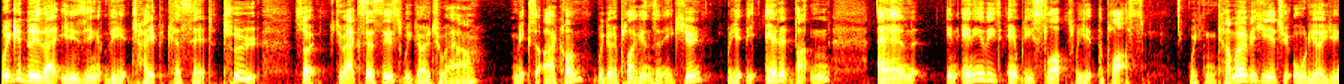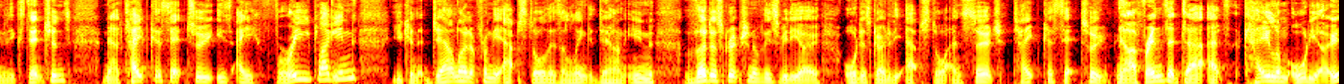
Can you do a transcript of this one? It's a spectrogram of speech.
We can do that using the Tape Cassette 2. So to access this, we go to our mixer icon, we go plugins and EQ, we hit the edit button, and in any of these empty slots, we hit the plus. We can come over here to audio unit extensions. Now, Tape Cassette 2 is a free plugin. You can download it from the App Store. There's a link down in the description of this video, or just go to the App Store and search Tape Cassette 2. Now, our friends at, uh, at Caelum Audio,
